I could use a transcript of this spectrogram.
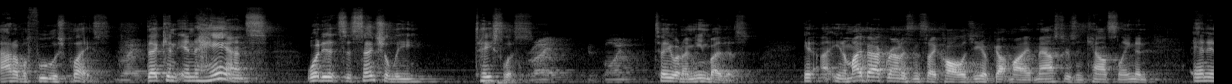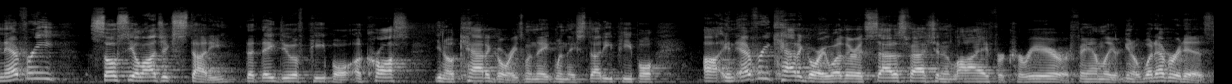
out of a foolish place, right. that can enhance what is essentially tasteless. Right, good point. Tell you what I mean by this. you know, my background is in psychology. I've got my master's in counseling, and, and in every sociologic study that they do of people across you know, categories when they, when they study people. Uh, in every category, whether it's satisfaction in life or career or family or you know, whatever it is,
